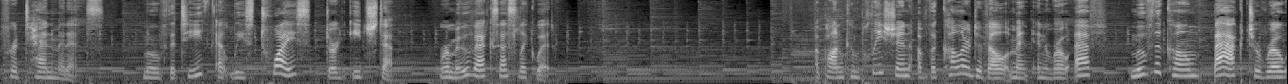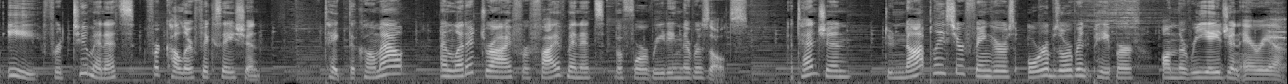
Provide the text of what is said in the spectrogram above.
for 10 minutes. Move the teeth at least twice during each step. Remove excess liquid. Upon completion of the color development in row F, Move the comb back to row E for 2 minutes for color fixation. Take the comb out and let it dry for 5 minutes before reading the results. Attention! Do not place your fingers or absorbent paper on the reagent area.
